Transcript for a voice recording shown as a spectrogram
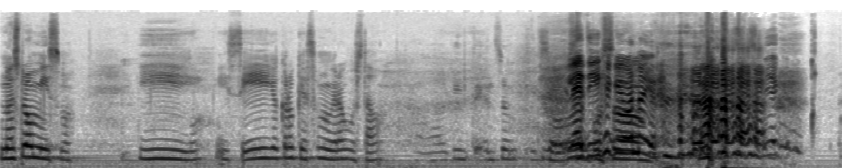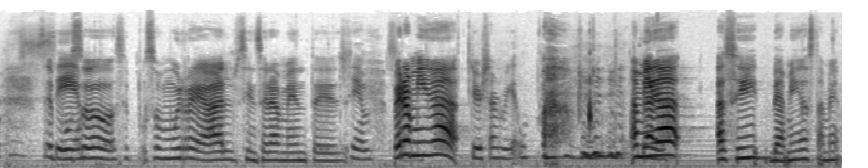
no es lo mismo. Y, y sí, yo creo que eso me hubiera gustado. Ah, qué intenso. Les dije que iban a llorar. Se, Sí. puso, se puso muy real, sinceramente. sí, Pero amiga, tears are real. amiga, así, de amigas también.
